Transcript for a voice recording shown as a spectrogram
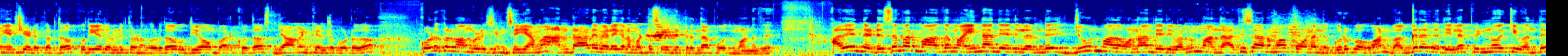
முயற்சி எடுக்கிறதோ புதிய தொழில் தொடங்குறதோ உத்தியோகம் பார்க்கிறதோ ஜாமீன் கையெழுத்து போடுறதோ கொடுக்கல் வாங்கல் விஷயம் செய்யாமல் அன்றாட வேலைகளை மட்டும் செய்துட்டு இருந்தால் போதுமானது. அதே இந்த டிசம்பர் மாதம் ஐந்தாம் தேதியிலிருந்து ஜூன் மாதம் ஒன்றாம் தேதி வரலும் அந்த அதிசாரமாக போன இந்த குரு பகவான் வக்ரகதியில் பின்னோக்கி வந்து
